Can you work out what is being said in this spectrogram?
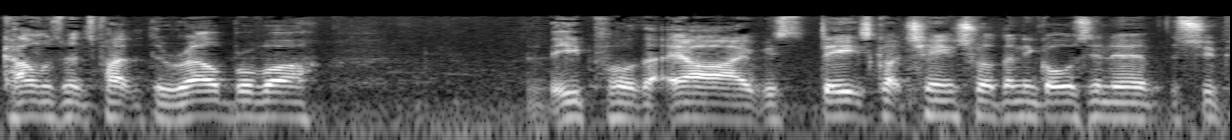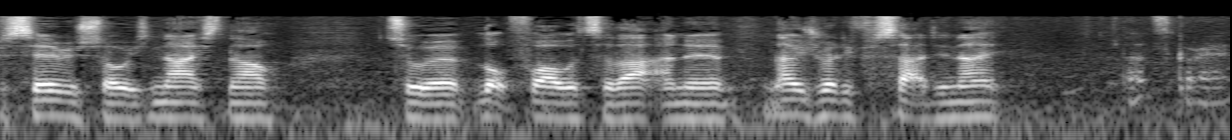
Callum was meant to fight the Dirrell brother. He pulled that. Yeah, it was dates got changed, so then he goes in uh, the Super Series. So he's nice now to uh, look forward to that, and uh, now he's ready for Saturday night. That's great.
